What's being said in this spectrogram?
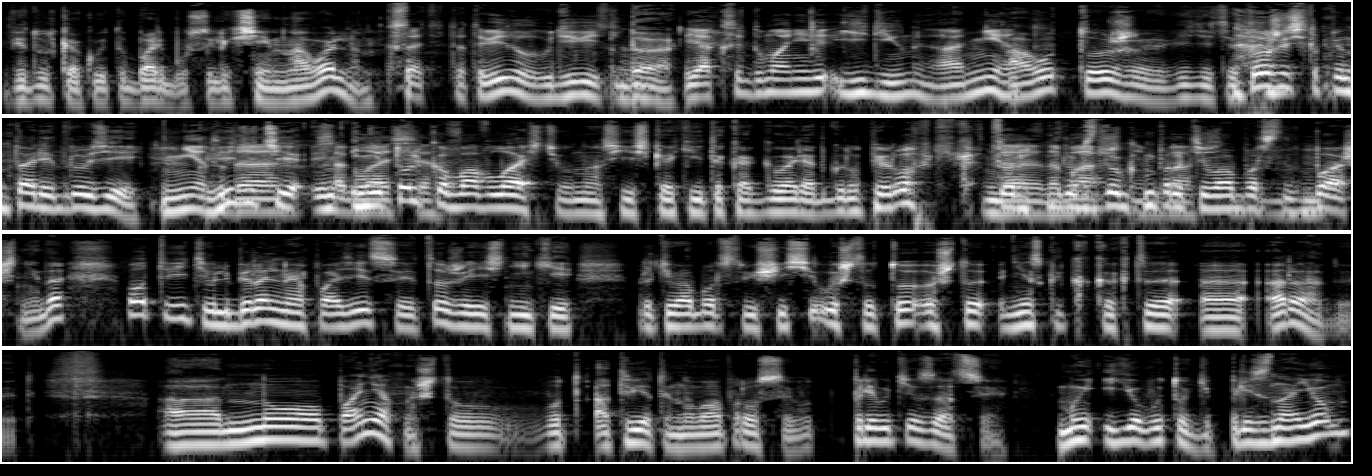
ведут какую-то борьбу с Алексеем Навальным. Кстати, ты это видел? Удивительно. Да. Я, кстати, думаю, они едины, а нет. А вот тоже, видите, тоже серпентарий друзей. Нет, видите, да, и не только во власти у нас есть какие-то, как говорят, группировки, которые Да, да, друг с башни, другом башни. противоборствуют. Башни, да? Вот видите, в либеральной оппозиции тоже есть некие противоборствующие силы, что то, что несколько как-то э, радует. А, Но понятно, что вот ответы на вопросы, вот приватизация, мы ее в итоге признаем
